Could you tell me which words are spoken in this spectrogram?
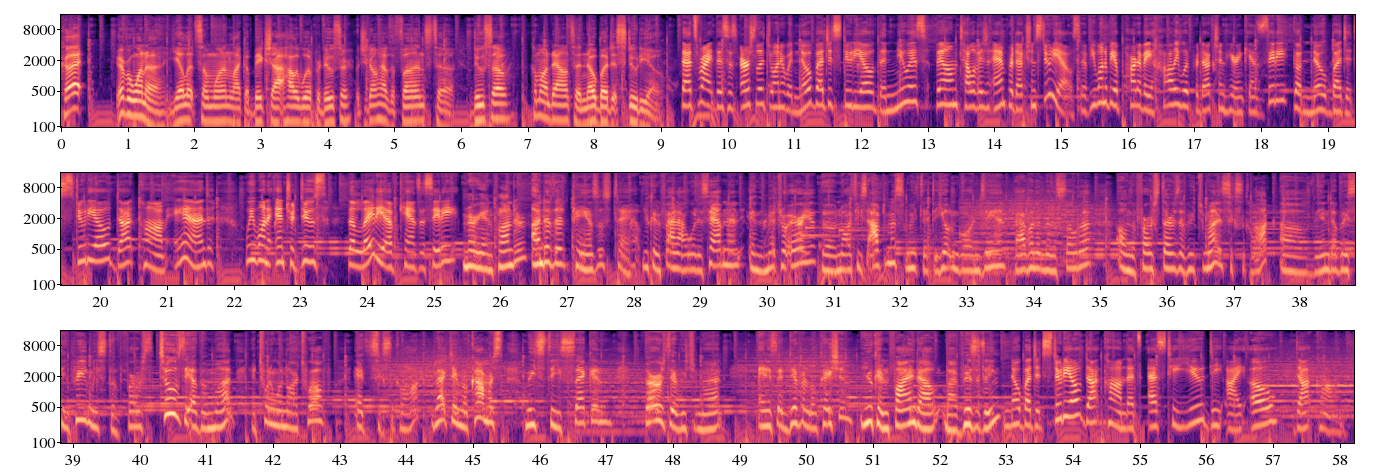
Cut! You ever want to yell at someone like a big shot Hollywood producer, but you don't have the funds to do so? Come on down to No Budget Studio. That's right. This is Ursula Joyner with No Budget Studio, the newest film, television, and production studio. So if you want to be a part of a Hollywood production here in Kansas City, go to nobudgetstudio.com. And we want to introduce the lady of Kansas City, Mary Ann Flunder, under the Kansas tab. You can find out what is happening in the metro area. The Northeast Optimist meets at the Hilton Gardens Inn, 500 Minnesota, on the first Thursday of each month at 6 o'clock. Uh, the NAACP meets the first Tuesday of the month at 21 North 12th at 6 o'clock. Black Chamber of Commerce meets the second Thursday of each month and it's a different location. You can find out by visiting nobudgetstudio.com. That's S T U D I O.com.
